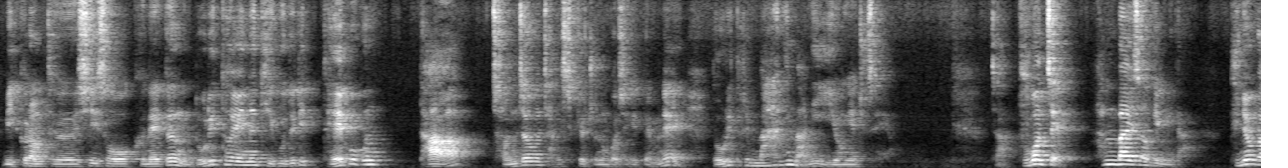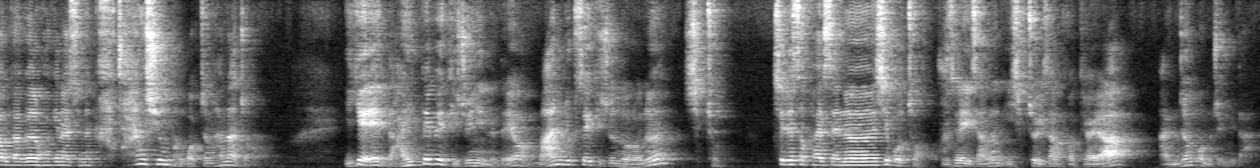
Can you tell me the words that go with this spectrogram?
미끄럼틀, 시소, 그네 등 놀이터에 있는 기구들이 대부분 다 전정을 자극시켜 주는 것이기 때문에 놀이터를 많이 많이 이용해 주세요. 자, 두 번째, 한발석입니다. 균형 감각을 확인할 수 있는 가장 쉬운 방법 중 하나죠. 이게 나이대별 기준이 있는데요. 만 6세 기준으로는 10초, 7에서 8세는 15초, 9세 이상은 20초 이상 버텨야 안전범주입니다.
